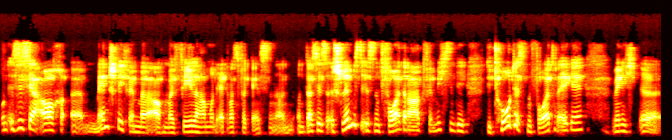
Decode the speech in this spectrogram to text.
Und es ist ja auch äh, menschlich, wenn wir auch mal Fehler haben und etwas vergessen. Und, und, das ist das Schlimmste ist ein Vortrag. Für mich sind die, die totesten Vorträge, wenn ich äh,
